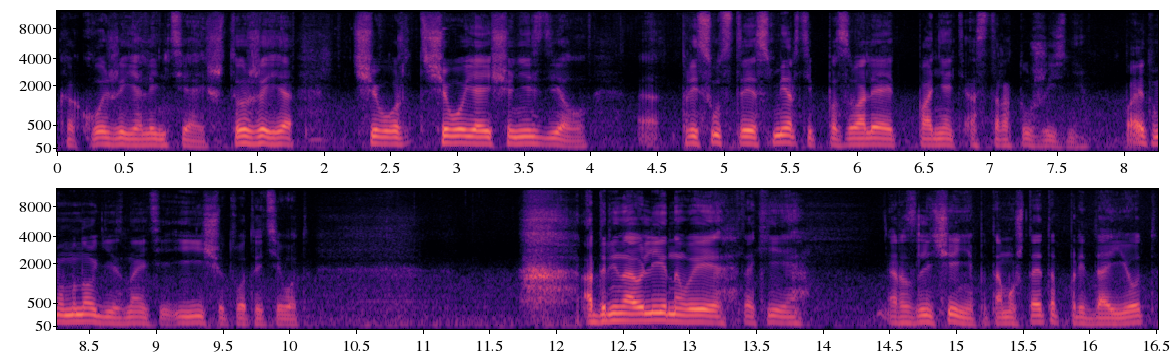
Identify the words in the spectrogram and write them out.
какой же я лентяй, что же я, чего, чего я еще не сделал. Э, присутствие смерти позволяет понять остроту жизни. Поэтому многие, знаете, и ищут вот эти вот адреналиновые такие развлечение, потому что это придает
